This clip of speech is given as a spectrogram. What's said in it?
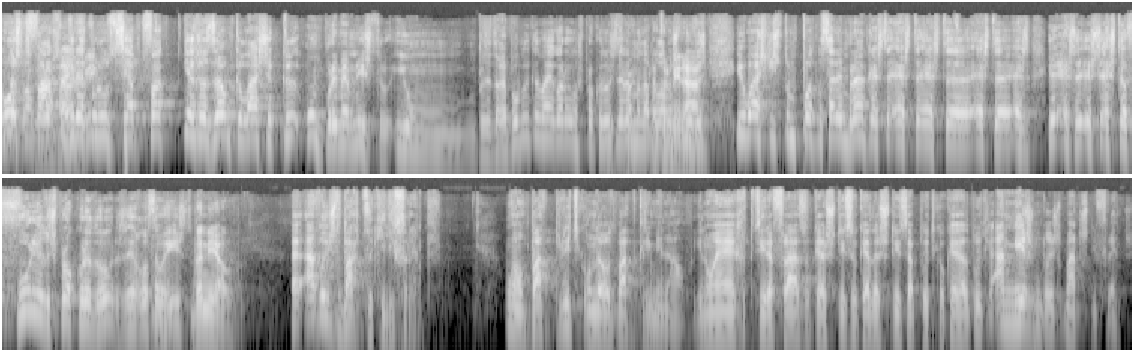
Ou se de facto o diretor do CEP de facto tinha razão, que ele acha que um Primeiro-Ministro e um Presidente da República não é agora uns procuradores devem mandar palavras todas. Eu acho que isto não pode passar em branco, esta, esta, esta, esta, esta, esta, esta fúria dos procuradores em relação a isto. Daniel. Há dois debates aqui diferentes. Um é um debate político, onde é o debate criminal. E não é repetir a frase o que é a justiça, o que é da justiça, a política, o que é da política. Há mesmo dois debates diferentes.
